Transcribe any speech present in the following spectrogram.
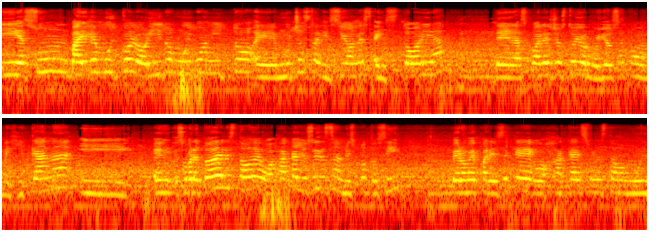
y es un baile muy colorido, muy bonito, eh, muchas tradiciones e historia de las cuales yo estoy orgullosa como mexicana y sobre todo del estado de Oaxaca, yo soy de San Luis Potosí, pero me parece que Oaxaca es un estado muy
